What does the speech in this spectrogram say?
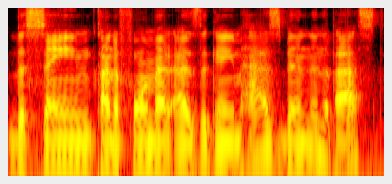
the same kind of format as the game has been in the past?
